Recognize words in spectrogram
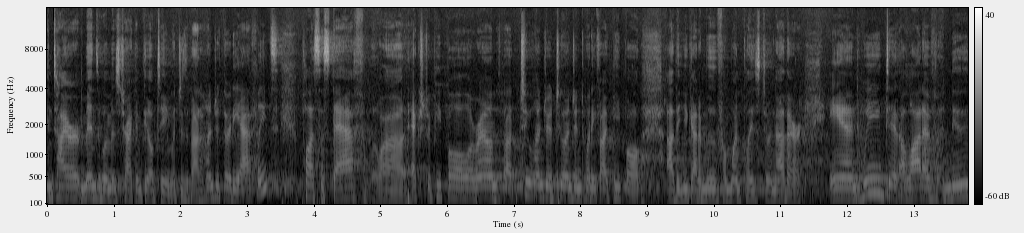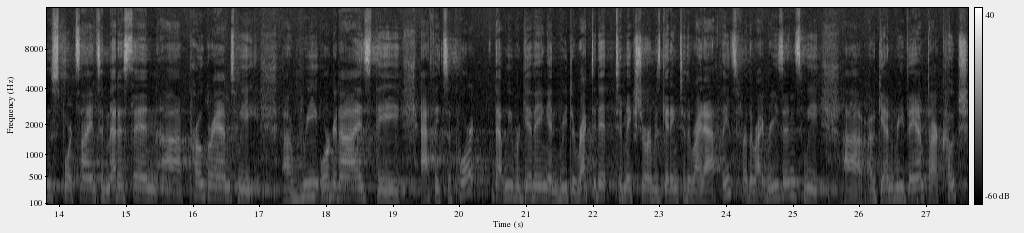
entire men's and women's track and field team, which is about 130 athletes, plus a staff, uh, extra people around, about 200, 225 people uh, that you got to move from one place to another. And we did a lot of new sports science and medicine uh, programs. We uh, reorganized the athlete support that we were giving and redirected it to make sure it was getting to the right athletes for the right reasons. We uh, again revamped our coach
